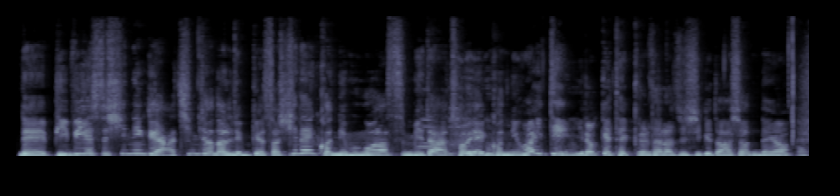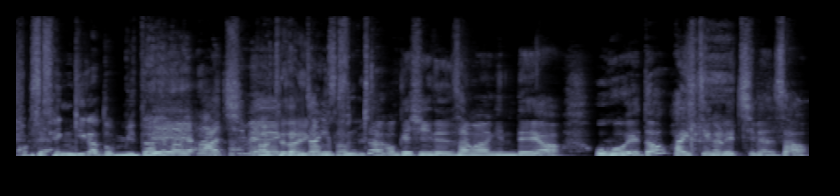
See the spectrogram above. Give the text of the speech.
네, BBS 신인규 아침 저널님께서 신앵커님 응원 왔습니다. 저희 앵커님 화이팅 이렇게 댓글 달아주시기도 하셨네요. 어, 갑자기 생기가 돕니다. 네, 아침에 아, 굉장히 감사합니다. 분투하고 계시는 상황인데요. 오후에도 화이팅을 외치면서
